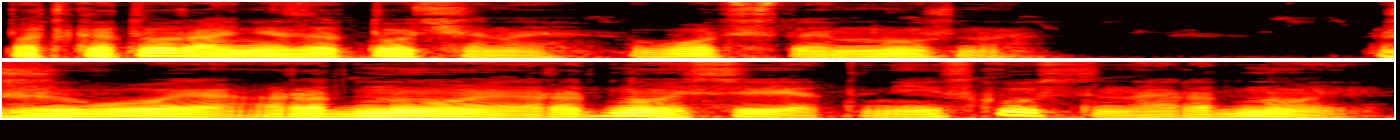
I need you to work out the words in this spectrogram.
под который они заточены. Вот что им нужно. Живое, родное, родной свет. Не искусственный, а родной.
